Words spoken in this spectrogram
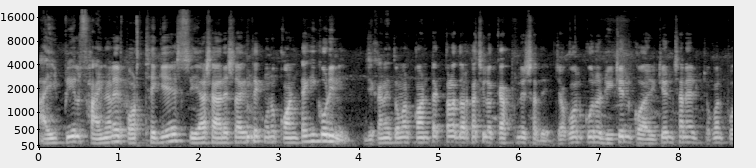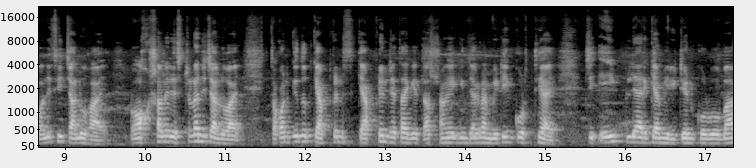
আইপিএল ফাইনালের পর থেকে শ্রেয়া আয়ারের সাথে কোনো কন্ট্যাক্টই করিনি। যেখানে তোমার কন্ট্যাক্ট করা দরকার ছিল ক্যাপ্টেনের সাথে। যখন কোনো রিটেন রিটেনশানের যখন পলিসি চালু হয় বা অকশনের স্ট্র্যাটাজি চালু হয়, তখন কিন্তু ক্যাপ্টেন ক্যাপ্টেন যে থাকে, তার সঙ্গে কিন্তু একটা মিটিং করতে হয় যে এই প্লেয়ারকে আমি রিটেন করব বা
